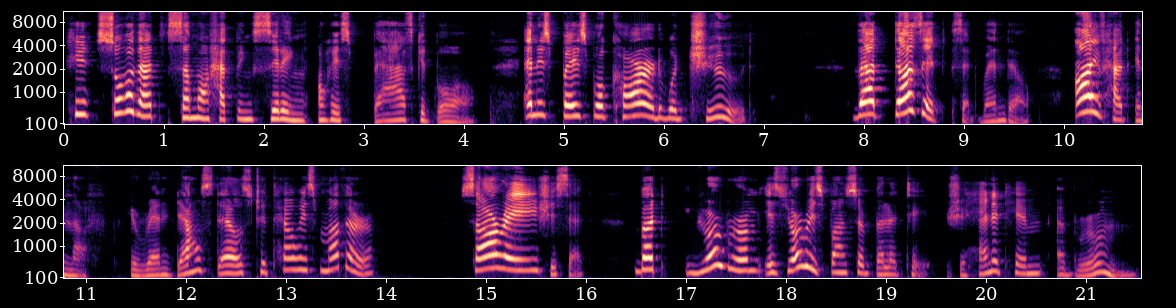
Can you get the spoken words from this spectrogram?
he saw that someone had been sitting on his basketball, and his baseball card was chewed. That does it, said Wendell. I've had enough. He ran downstairs to tell his mother. Sorry, she said, but your room is your responsibility. She handed him a broom.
